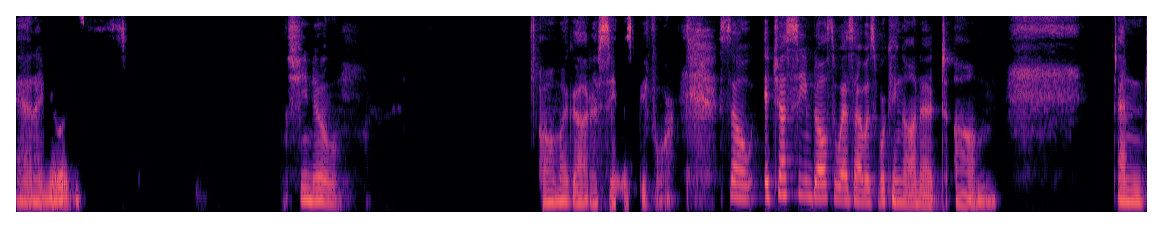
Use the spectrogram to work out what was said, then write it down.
And I knew it. She knew. Oh my God, I've seen this before. So it just seemed also as I was working on it, um, and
